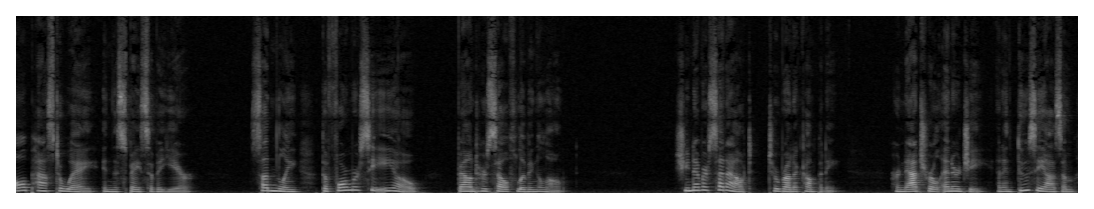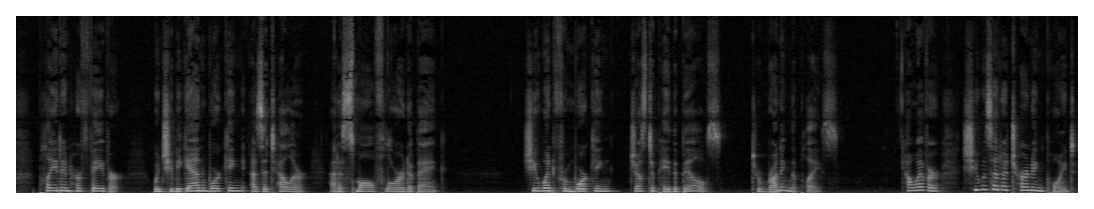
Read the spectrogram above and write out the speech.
all passed away in the space of a year. Suddenly, the former CEO found herself living alone. She never set out to run a company. Her natural energy and enthusiasm played in her favor when she began working as a teller at a small Florida bank. She went from working just to pay the bills to running the place. However, she was at a turning point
